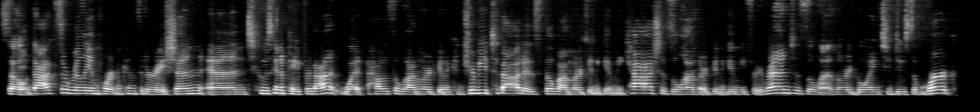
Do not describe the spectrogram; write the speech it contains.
So oh. that's a really important consideration. And who's going to pay for that? What, how is the landlord going to contribute to that? Is the landlord going to give me cash? Is the landlord going to give me free rent? Is the landlord going to do some work?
